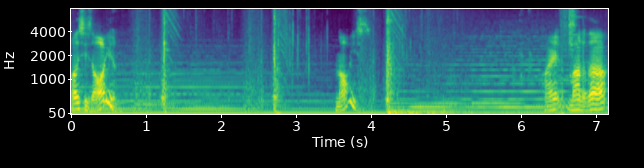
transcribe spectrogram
Oh, this is iron. Nice. I ain't mad at that.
